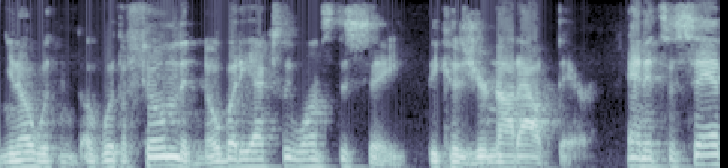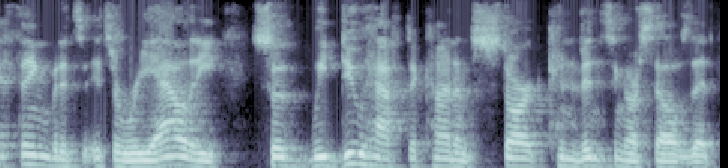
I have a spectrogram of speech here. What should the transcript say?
you know, with, with a film that nobody actually wants to see because you're not out there. And it's a sad thing, but it's, it's a reality. So we do have to kind of start convincing ourselves that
